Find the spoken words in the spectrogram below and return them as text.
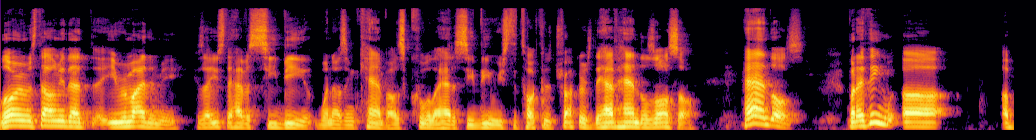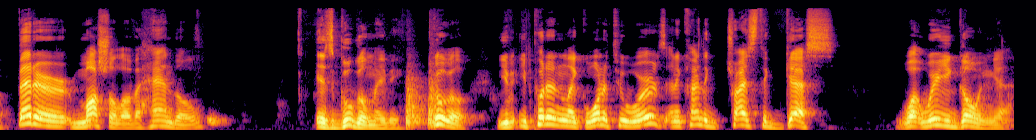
Lauren was telling me that he reminded me because I used to have a CB when I was in camp. I was cool. I had a CB. We used to talk to the truckers. They have handles also. Handles. But I think uh, a better muscle of a handle is Google, maybe. Google. You, you put in like one or two words and it kind of tries to guess what where you're going Yeah,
